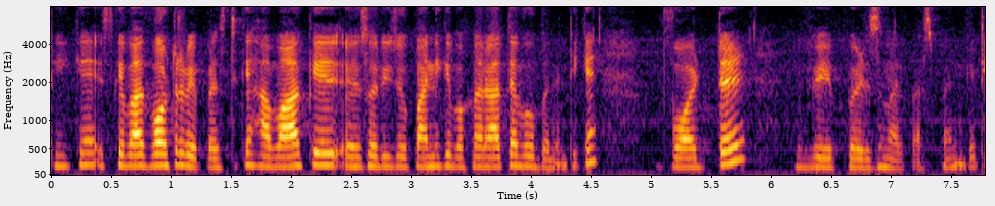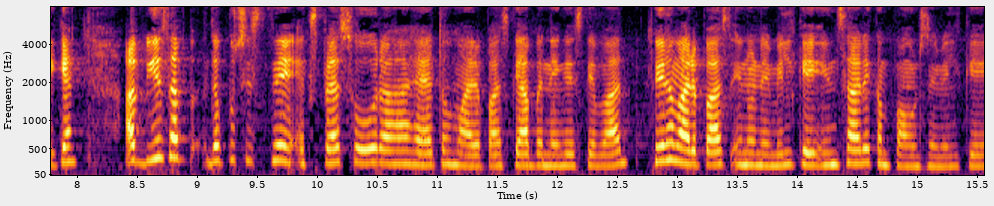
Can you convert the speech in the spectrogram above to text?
ठीक है? इसके बाद वाटर वेपर्स ठीक है? हवा के सॉरी जो पानी के बखारात हैं, वो बने, ठीक है? वाटर वेपर्स हमारे पास बन गए, ठीक है? अब ये सब जब कुछ इससे एक्सप्रेस हो रहा है तो हमारे पास क्या बनेंगे इसके बाद? फिर हमारे पास इन्होंने मिलके, इन सारे कंपाउंड से मिलके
